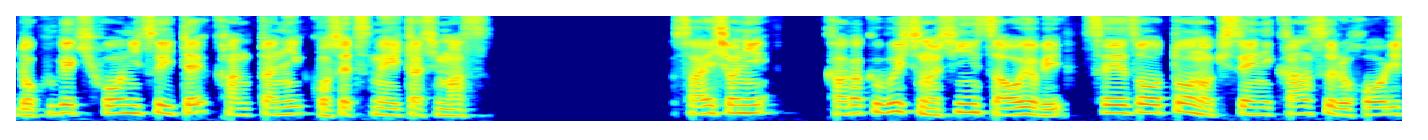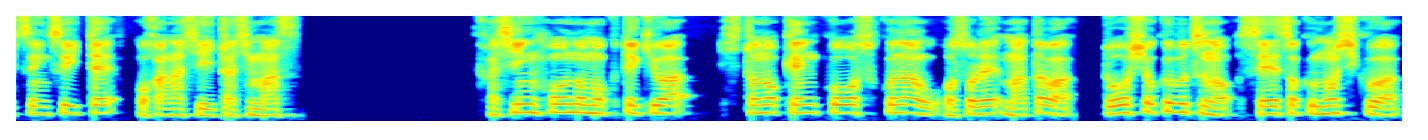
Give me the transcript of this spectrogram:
毒撃法について簡単にご説明いたします。最初に、化学物質の審査及び製造等の規制に関する法律についてお話しいたします。過信法の目的は、人の健康を損なう恐れまたは動植物の生息もしくは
